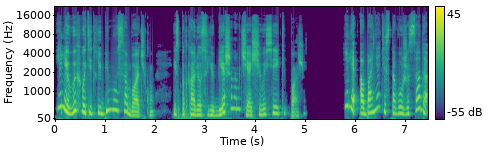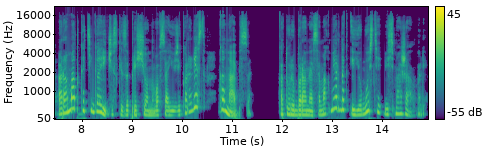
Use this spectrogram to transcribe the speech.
Или выхватить любимую собачку из-под колес ее бешено мчащегося экипажа или обонять из того же сада аромат категорически запрещенного в Союзе Королевств каннабиса, который баронесса Макмердок и ее гости весьма жаловали.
